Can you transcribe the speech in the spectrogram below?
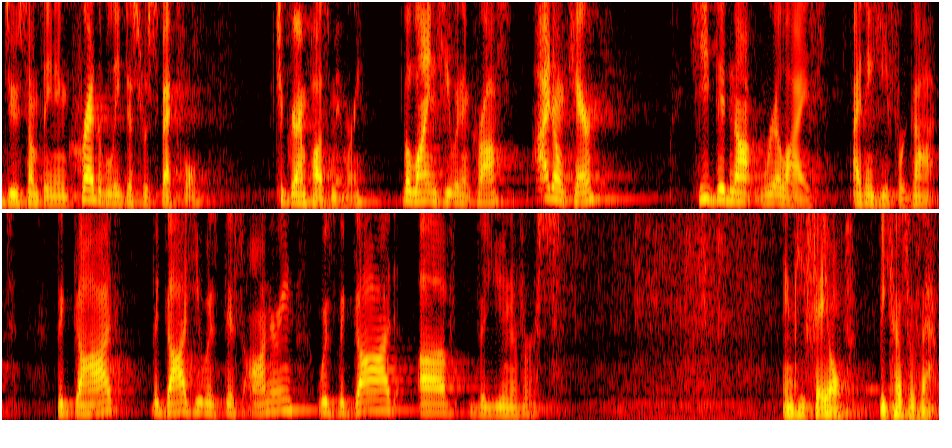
do something incredibly disrespectful to Grandpa's memory. The lines he wouldn't cross, I don't care. He did not realize, I think he forgot. The God, the God he was dishonoring, was the God of the universe. And he failed because of that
